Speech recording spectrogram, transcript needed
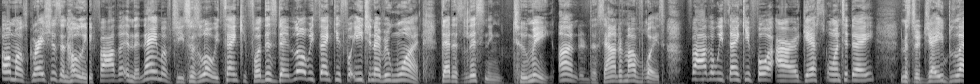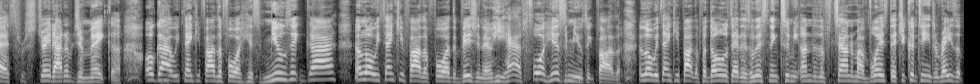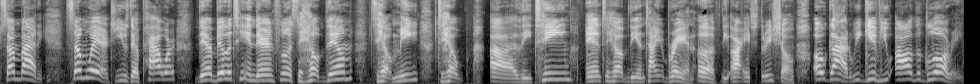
Oh, most gracious and holy Father, in the name of Jesus, Lord, we thank you for this day. Lord, we thank you for each and every one that is listening to me under the sound of my voice. Father, we thank you for our guest on today, Mr. Jae Bless, straight out of Jamaica. Oh God, we thank you, Father, for his music, God. And Lord, we thank you, Father, for the vision that he has for his music, Father. And Lord, we thank you, Father, for those that is listening to me under the sound of my voice, that you continue to raise up somebody, somewhere to use their power, their ability, and their influence to help them, to help me, to help uh, the team, and to help the entire brand of the RH 3 show. Oh God, we give you all the glory.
